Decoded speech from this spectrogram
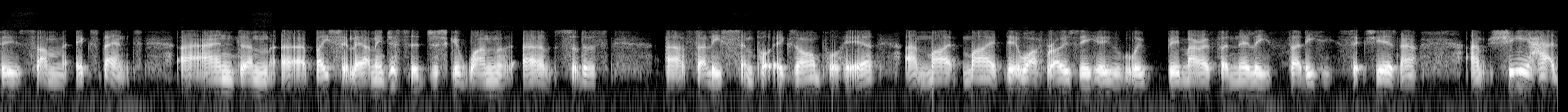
to some extent. Uh, and um, uh, basically, I mean, just to just give one uh, sort of uh, fairly simple example here. Um, my my dear wife Rosie, who we've been married for nearly 36 years now, um, she has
